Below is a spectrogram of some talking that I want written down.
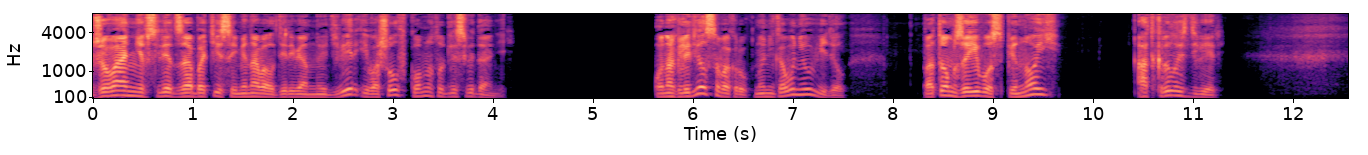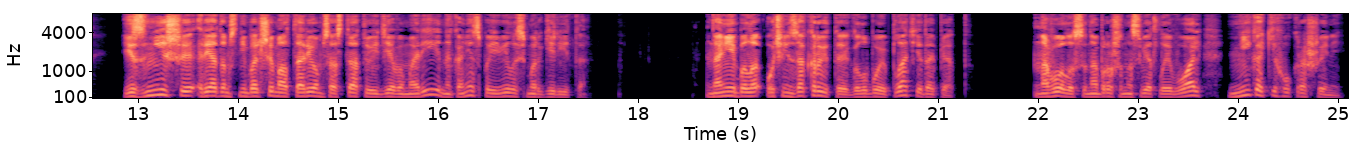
Джованни вслед за Аббатисой миновал деревянную дверь и вошел в комнату для свиданий. Он огляделся вокруг, но никого не увидел. Потом за его спиной открылась дверь. Из ниши рядом с небольшим алтарем со статуей Девы Марии наконец появилась Маргарита. На ней было очень закрытое голубое платье до пят. На волосы наброшена светлая вуаль, никаких украшений.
